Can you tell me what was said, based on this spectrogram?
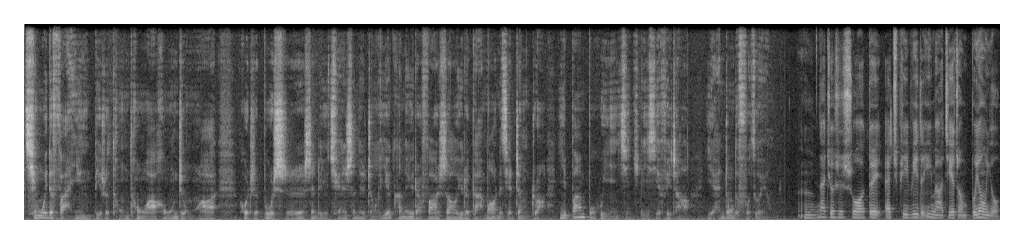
轻微的反应，比如说疼痛啊、红肿啊，或者不适，甚至有全身那种，也可能有点发烧、有点感冒那些症状，一般不会引起一些非常严重的副作用。嗯，那就是说，对 HPV 的疫苗接种不用有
